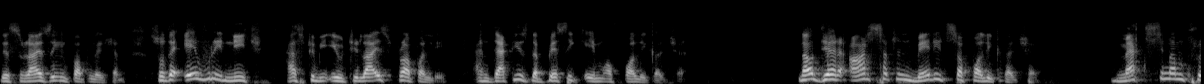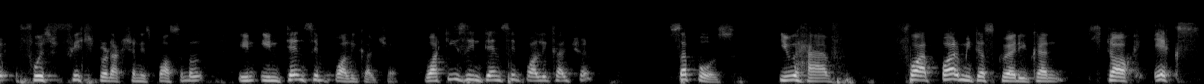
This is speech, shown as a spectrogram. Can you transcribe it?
this rising population. So that every niche has to be utilized properly. And that is the basic aim of polyculture. Now, there are certain merits of polyculture. Maximum fish production is possible in intensive polyculture. What is intensive polyculture? Suppose you have for per meter square, you can stock X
